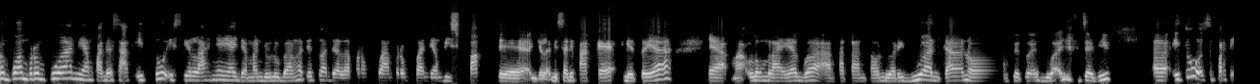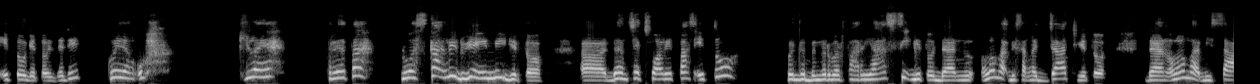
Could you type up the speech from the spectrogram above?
perempuan-perempuan yang pada saat itu istilahnya ya zaman dulu banget itu adalah perempuan-perempuan yang bispak ya bisa dipakai gitu ya. Ya maklum lah ya gue angkatan tahun 2000-an kan waktu itu S2-nya jadi uh, itu seperti itu gitu. Jadi gue yang wah gila ya ternyata luas sekali dunia ini gitu. Uh, dan seksualitas itu bener-bener bervariasi gitu dan lo nggak bisa ngejudge gitu dan lo nggak bisa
